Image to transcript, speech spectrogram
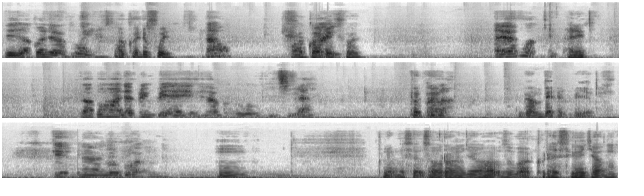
Eh aku ada lampu ni Aku ada full. Now Aku ada full. Ada apa? Ada. Apa orang ada prepaid eh, apa kecil lah. Pegang Pegang beg aku ya Okay, nak go buat. Hmm Aku nak masuk seorang je sebab aku rasa macam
